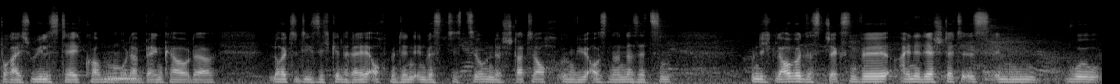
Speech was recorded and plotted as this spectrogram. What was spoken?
Bereich Real Estate kommen mhm. oder Banker oder Leute, die sich generell auch mit den Investitionen der Stadt auch irgendwie auseinandersetzen. Und ich glaube, dass Jacksonville eine der Städte ist, in, wo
